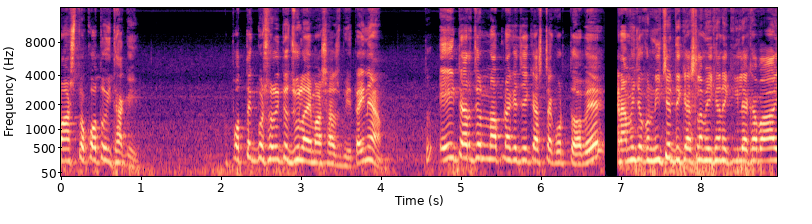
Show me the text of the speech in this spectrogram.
মাস তো কতই থাকে? প্রত্যেক বছরই তো জুলাই মাস আসবে, তাই না? তো এইটার জন্য আপনাকে যে কাজটা করতে হবে, আমি যখন নিচের দিকে আসলাম এখানে কি লেখা ভাই?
